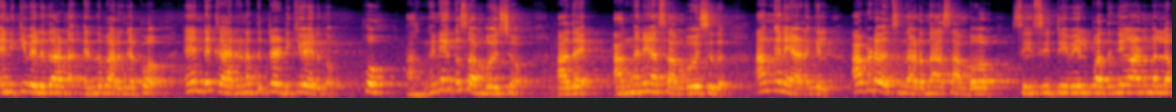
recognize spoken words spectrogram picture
എനിക്ക് വലുതാണ് എന്ന് പറഞ്ഞപ്പോൾ എന്റെ കരണത്തിട്ടടിക്കുമായിരുന്നു ഓ അങ്ങനെയൊക്കെ സംഭവിച്ചോ? അതെ അങ്ങനെയാ സംഭവിച്ചത്. അങ്ങനെയാണെങ്കിൽ അവിടെ വെച്ച് നടന്ന ആ സംഭവം സി സി ടി വിയിൽ പതിഞ്ഞു കാണുമല്ലോ.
